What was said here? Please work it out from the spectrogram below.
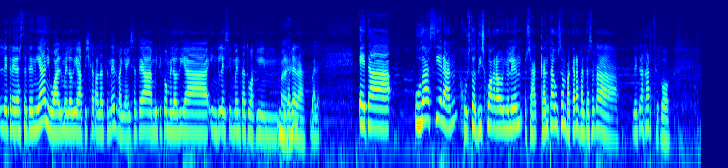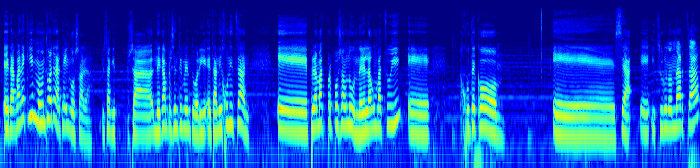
letra idazteten dian, igual melodia pixkat aldatzen dut, baina izatea mitiko melodia ingles inventatuakin Bai. izatea da. Vale. Eta uda hasieran, justo diskoa grabo lehen, osea, kanta usan bakarra falta zata letra jartzeko. Eta banekin momentu baten atea ingo zala. Ez dakit, osea, negan presentimentu hori. Eta ni junitzan, e, plan bat proposa du nire lagun batzui, e, juteko, e, zera, e, itzurun ondartza,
